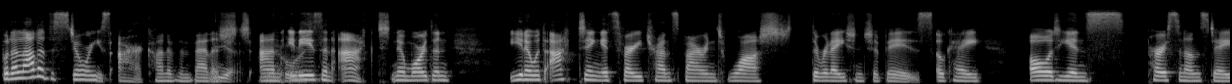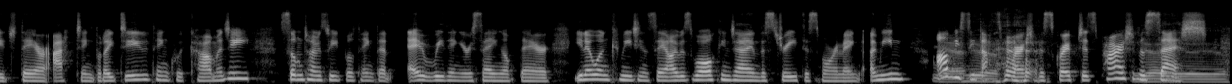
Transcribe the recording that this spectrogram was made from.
but a lot of the stories are kind of embellished of and it course. an act. No more than, you know, with acting, it's very transparent what the relationship is. Okay, audience, person on stage, they are acting. But I do think with comedy, sometimes people think that everything you're saying up there, you know, when comedians say, I was walking down the street this morning. I mean, obviously Yeah. that's part of a script, it's part of a Yeah, set yeah, yeah.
